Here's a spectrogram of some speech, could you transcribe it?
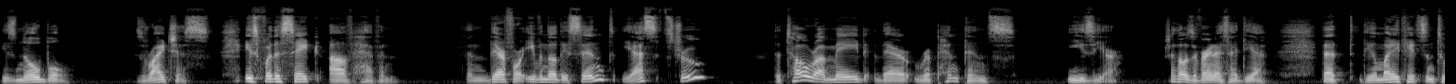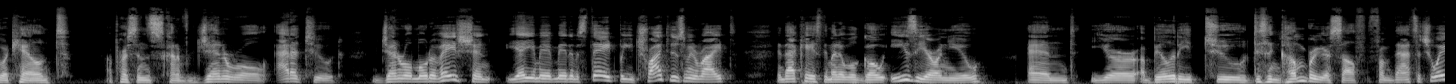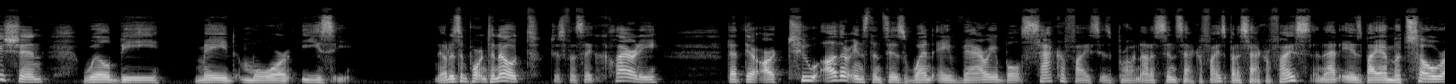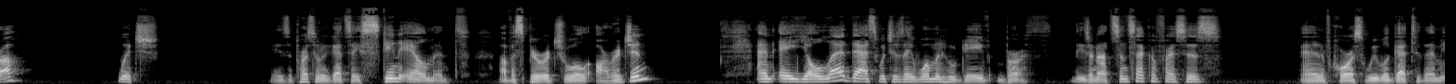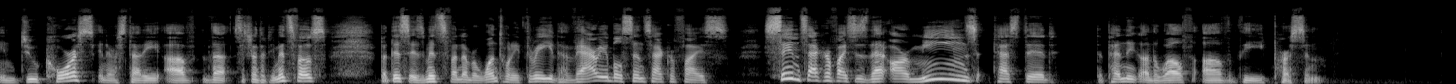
is noble, is righteous, is for the sake of heaven. And therefore, even though they sinned, yes, it's true, the Torah made their repentance easier, which I thought was a very nice idea, that the Almighty takes into account a person's kind of general attitude, general motivation. Yeah, you may have made a mistake, but you tried to do something right. In that case, the Almighty will go easier on you and your ability to disencumber yourself from that situation will be made more easy. Now it is important to note, just for the sake of clarity, that there are two other instances when a variable sacrifice is brought, not a sin sacrifice, but a sacrifice, and that is by a metzora, which is a person who gets a skin ailment of a spiritual origin, and a yoledes, which is a woman who gave birth. These are not sin sacrifices. And of course, we will get to them in due course in our study of the 630 mitzvos. But this is mitzvah number 123, the variable sin sacrifice. Sin sacrifices that are means tested depending on the wealth of the person.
